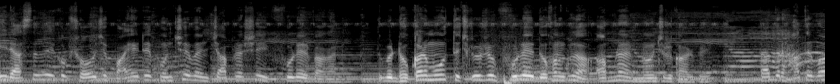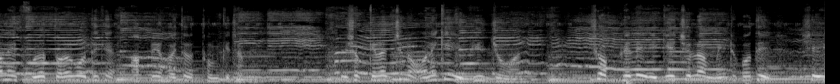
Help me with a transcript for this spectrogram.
এই রাস্তা দিয়ে খুব সহজে পায়ে হেঁটে পৌঁছে যাবেন চাপড়ার সেই ফুলের বাগানে। তবে ঢোকার মুহূর্তে ছোটো ছোটো ফুলের দোকানগুলো আপনার নজর কাড়বে। তাদের হাতের বাগানে ফুলের তরগও দেখে আপনি হয়তো থমকে যাবেন। এসব কেনার জন্য অনেকেই ভিড় জমান। সব ফেলে এগিয়ে চললাম মেঠো পথে সেই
